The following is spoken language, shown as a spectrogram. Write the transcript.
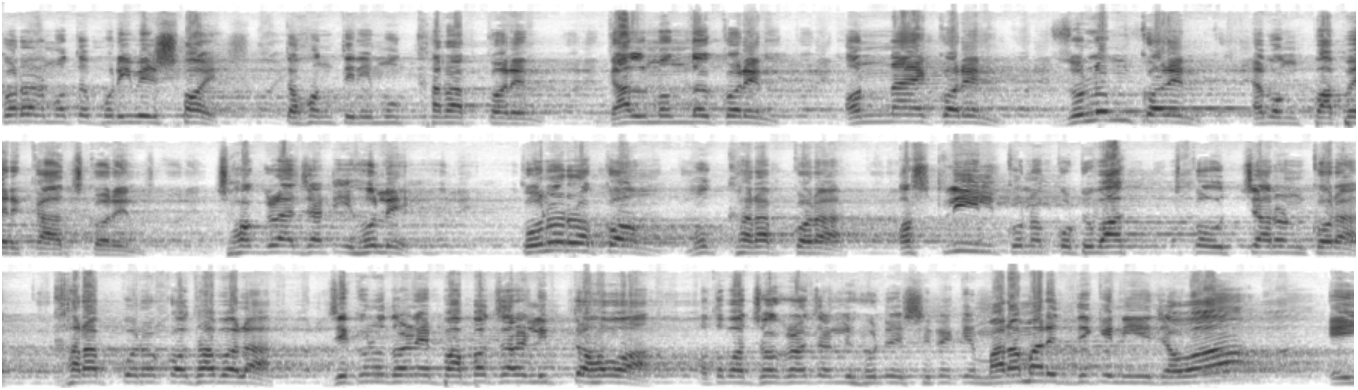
করার মতো পরিবেশ হয়, তখন তিনি মুখ খারাপ করেন, গালমন্দ করেন, অন্যায় করেন জুলুম করেন এবং পাপের কাজ করেন। ঝগড়াঝাটি হলে কোন রকম মুখ খারাপ করা, অশ্লীল কোন কটুবাক্য উচ্চারণ করা, খারাপ কোনো কথা বলা, যে কোনো ধরনের পাপাচারে লিপ্ত হওয়া অথবা ঝগড়াঝাটি হলে সেটাকে মারামারির দিকে নিয়ে যাওয়া, এই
